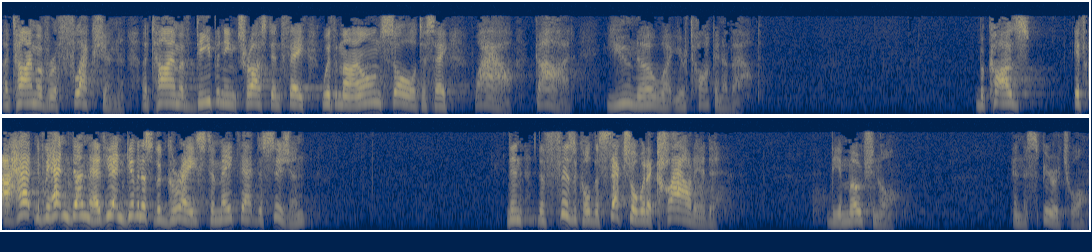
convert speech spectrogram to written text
a time of reflection, a time of deepening trust and faith with my own soul to say, wow, God, you know what you're talking about. Because if I hadn't, if we hadn't done that, if you hadn't given us the grace to make that decision, then the physical, the sexual would have clouded the emotional and the spiritual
